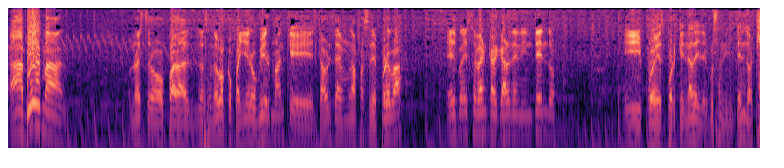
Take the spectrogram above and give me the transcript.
ah Birman nuestro para nuestro nuevo compañero Birman que está ahorita en una fase de prueba. Él, él se va a encargar de Nintendo y pues porque nadie le gusta Nintendo aquí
